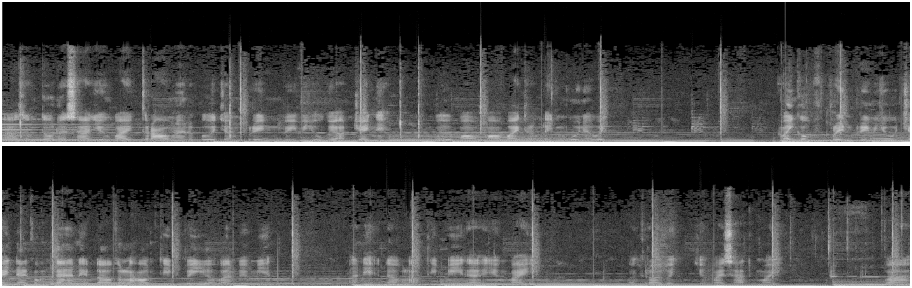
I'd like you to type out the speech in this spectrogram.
អាសំទោសដោយសារយើងវាយក្រោមណាទៅធ្វើអញ្ចឹង print review វាអត់ចេញទេមើលមកមកវាយត្រឹមលេខ1នេះវិញមិញក៏ print preview ចេញដែរក៏ប៉ុន្តែនេះដល់កឡោនទី2បានវាមានបាទនេះដល់កឡោនទី2ដែលយើងវាយក្រោយវិញយើងវាយសារថ្មីបាទ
